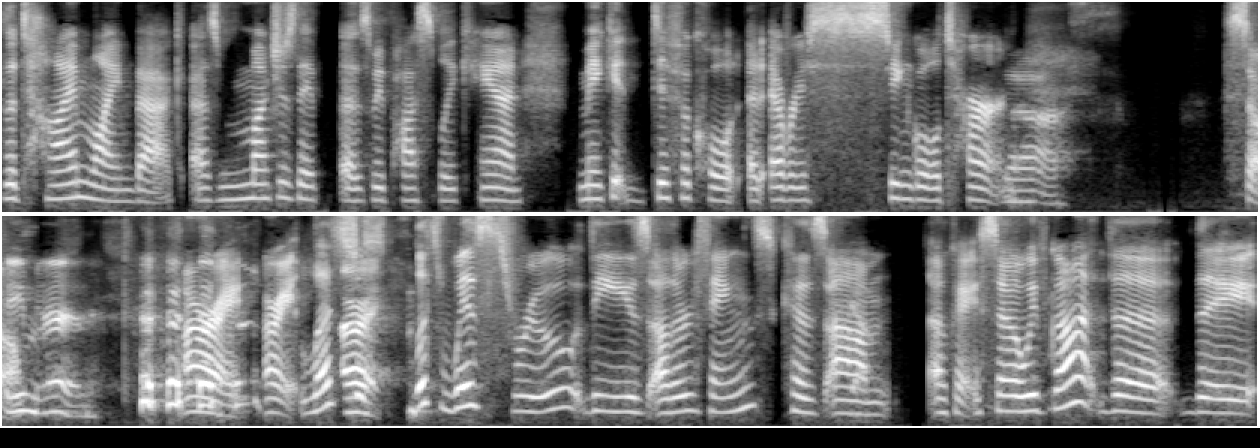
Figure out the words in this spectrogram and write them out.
the timeline back as much as they as we possibly can make it difficult at every single turn yes. so amen all right all right let's all just right. let's whiz through these other things because um yeah. okay so we've got the the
